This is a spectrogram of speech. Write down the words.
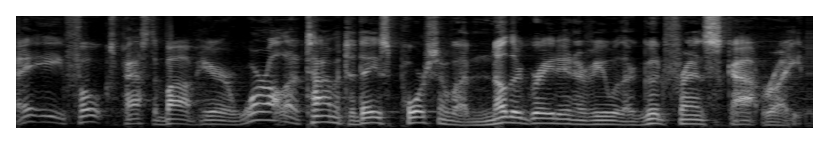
Hey folks, Pastor Bob here. We're all out of time in today's portion of another great interview with our good friend Scott Wright.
